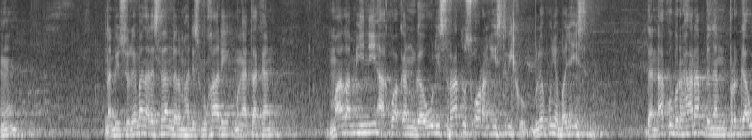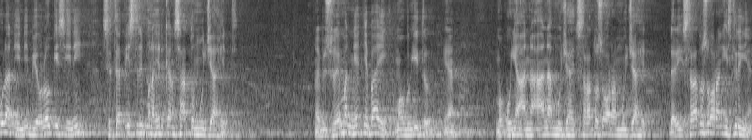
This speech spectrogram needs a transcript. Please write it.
Hmm. Nabi Sulaiman AS dalam hadis Bukhari mengatakan, malam ini aku akan gauli 100 orang istriku. Beliau punya banyak istri. Dan aku berharap dengan pergaulan ini, biologis ini, setiap istri melahirkan satu mujahid. Nabi Sulaiman niatnya baik, mau begitu. ya Mau punya anak-anak mujahid, 100 orang mujahid. Dari 100 orang istrinya.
